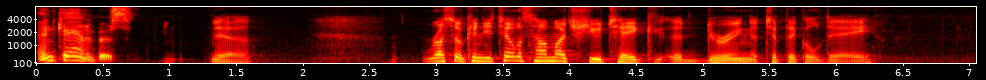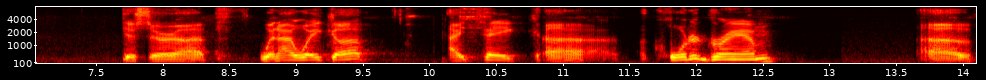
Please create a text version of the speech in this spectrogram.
and cannabis. Yeah. Russell, can you tell us how much you take uh, during a typical day? Yes, sir. Uh, when I wake up, I take uh, a quarter gram of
